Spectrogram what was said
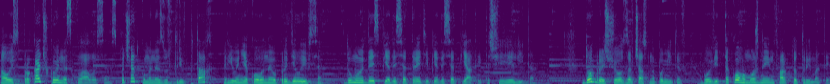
А ось з прокачкою не склалося. Спочатку мене зустрів птах, рівень якого не оприділився. Думаю, десь 53-55 та ще й еліта. Добре, що завчасно помітив, бо від такого можна інфаркт отримати.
